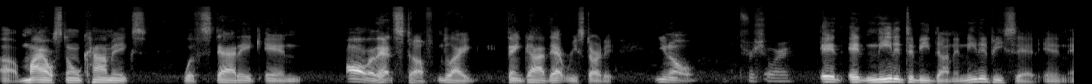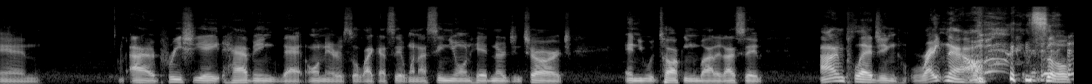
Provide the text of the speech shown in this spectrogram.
uh, Milestone Comics with Static and all of that stuff. Like, thank God that restarted. You know, for sure. It it needed to be done. It needed to be said, and and I appreciate having that on there. So, like I said, when I seen you on Head Nerds in Charge, and you were talking about it, I said, I'm pledging right now. so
